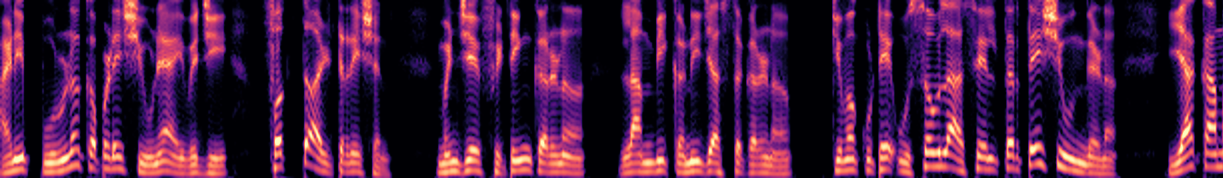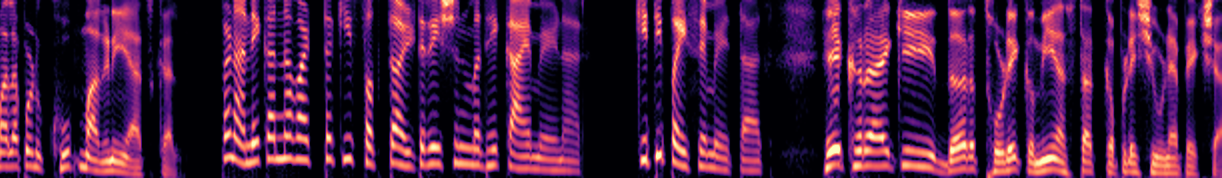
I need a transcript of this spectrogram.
आणि पूर्ण कपडे शिवण्याऐवजी फक्त अल्टरेशन म्हणजे फिटिंग करणं लांबी कमी जास्त करणं किंवा कुठे उसवलं असेल तर ते शिवून देणं या कामाला पण खूप मागणी आहे आजकाल. पण अनेकांना वाटतं की फक्त अल्टरेशनमध्ये काय मिळणार? किती पैसे मिळतात? हे खरं आहे की दर थोडे कमी असतात कपडे शिवण्यापेक्षा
